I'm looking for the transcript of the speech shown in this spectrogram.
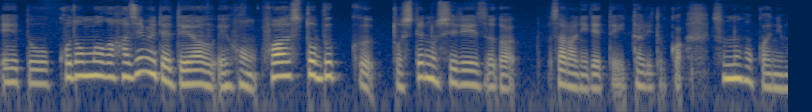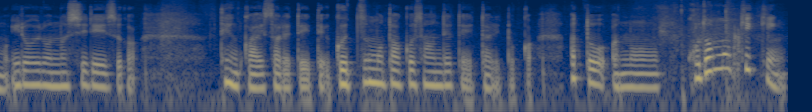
えーと、子供が初めて出会う絵本ファーストブックとしてのシリーズがさらに出ていたりとかその他にもいろいろなシリーズが展開されていてグッズもたくさん出ていたりとかあとあの子ども基金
